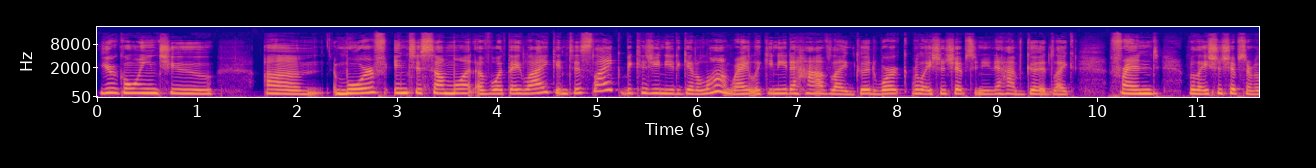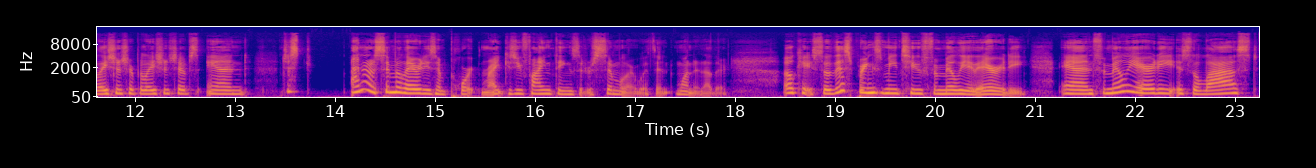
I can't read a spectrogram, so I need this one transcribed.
you're going to, um, morph into somewhat of what they like and dislike because you need to get along, right? Like you need to have like good work relationships, you need to have good like friend relationships and relationship relationships, and just I don't know, similarity is important, right? Because you find things that are similar within one another. Okay, so this brings me to familiarity. And familiarity is the last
